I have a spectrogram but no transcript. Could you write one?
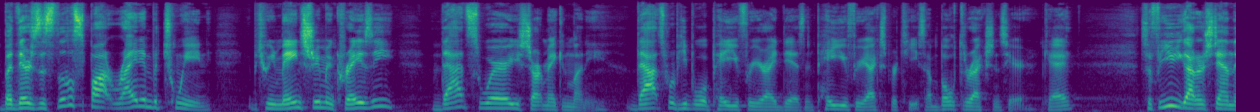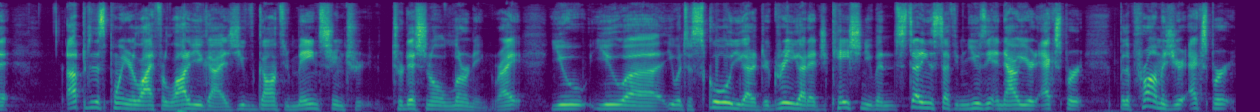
But there's this little spot right in between, between mainstream and crazy. That's where you start making money that's where people will pay you for your ideas and pay you for your expertise on both directions here. Okay. So for you, you got to understand that up to this point in your life, for a lot of you guys, you've gone through mainstream tr- traditional learning, right? You you uh, you went to school, you got a degree, you got education, you've been studying this stuff, you've been using it, and now you're an expert. But the problem is you're expert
